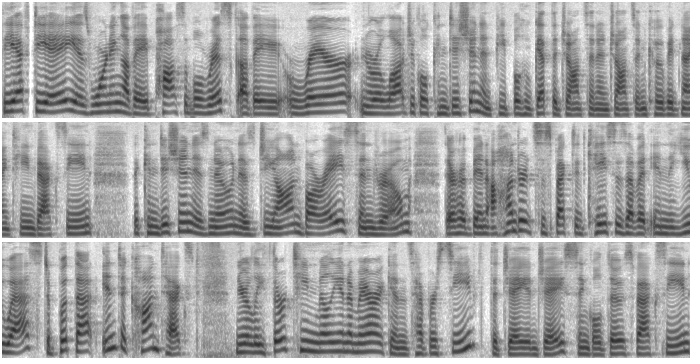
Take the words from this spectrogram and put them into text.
The FDA is warning of a possible risk of a rare neurological condition in people who get the Johnson & Johnson COVID-19 vaccine. The condition is known as Guillain-Barré syndrome. There have been 100 suspected cases of it in the U.S. To put that into context, nearly 13 million Americans have received the J&J single-dose vaccine,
